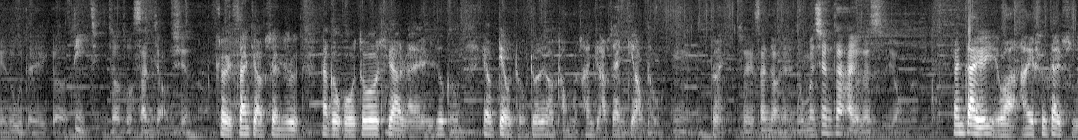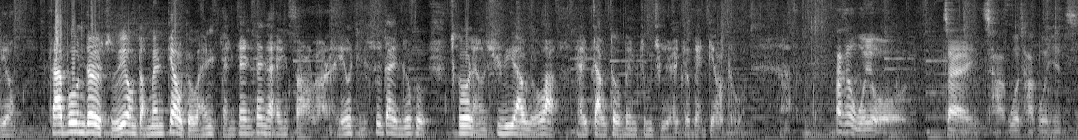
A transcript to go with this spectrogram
铁路的一个地景，叫做三角线哦。对，三角线是那个火车下来，如果要掉头都要从三角线掉头。嗯，对，所以三角线我们现在还有在使用吗？现在也有啊，还是在使用。大部分的使用我们掉头很很现现在很少了，尤其是在如果车辆需要的话，才到这边租起来这边掉头。大哥，我有在查，我查过一些资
